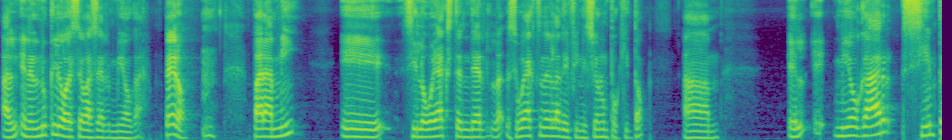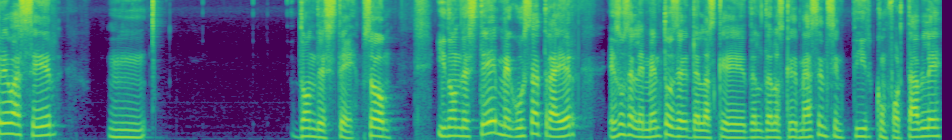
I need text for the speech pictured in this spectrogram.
al- en el núcleo ese va a ser mi hogar. Pero para mí, eh, si lo voy a extender, si voy a extender la definición un poquito, el, eh, mi hogar siempre va a ser mm, donde esté. So, y donde esté, me gusta traer esos elementos de, de las que, de los que me hacen sentir confortable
